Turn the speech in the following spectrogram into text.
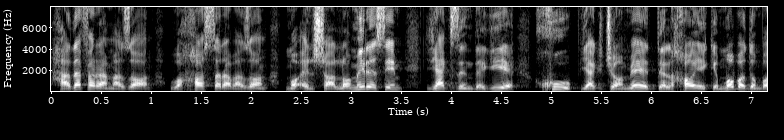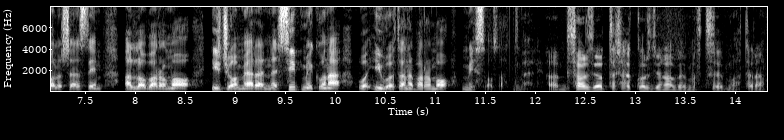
هدف رمضان و خاص رمضان ما انشالله می‌رسیم. یک زندگی خوب یک جامعه دلخواهی که ما به دنبالش هستیم الله برای ما این جامعه را نصیب می‌کنه و این وطن برای ما می‌سازد. بله. بسیار زیاد تشکر جناب مفتی محترم.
